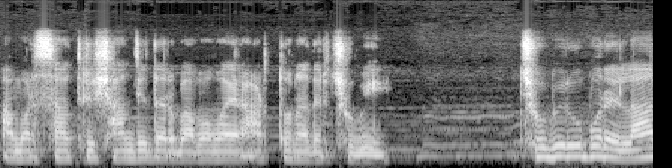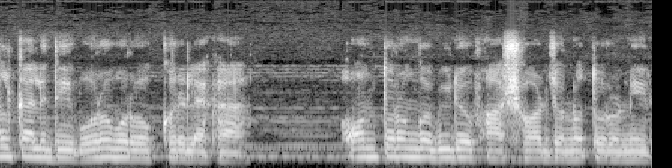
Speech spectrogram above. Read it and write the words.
আমার ছাত্রী সানজিদার বাবা মায়ের আর্তনাদের ছবি। ছবির উপরে লাল কালি দিয়ে বড় বড় অক্ষরে লেখা, অন্তরঙ্গ ভিডিও ফাঁস হওয়ার জন্য তরুণীর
